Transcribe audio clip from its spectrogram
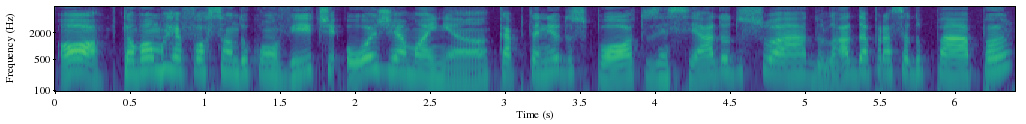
Ó, então vamos reforçando o convite. Hoje e amanhã, Capitania dos Portos, em Seada do Suá, do lado da Praça do Papa.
